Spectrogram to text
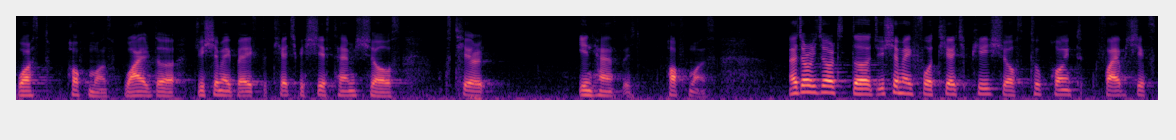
worst performance, while the GCMA-based THP system shows still enhanced performance. As a result, the GCMA for THP shows 2.56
